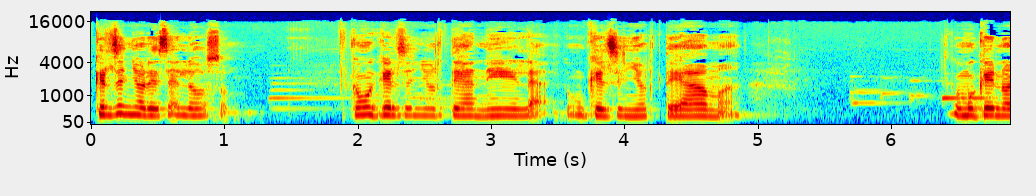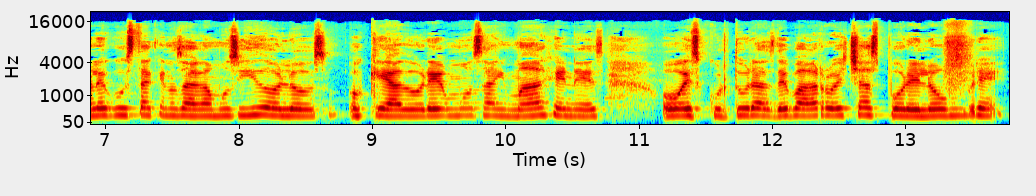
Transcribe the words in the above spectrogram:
que el Señor es celoso, como que el Señor te anhela, como que el Señor te ama como que no le gusta que nos hagamos ídolos o que adoremos a imágenes o esculturas de barro hechas por el hombre.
